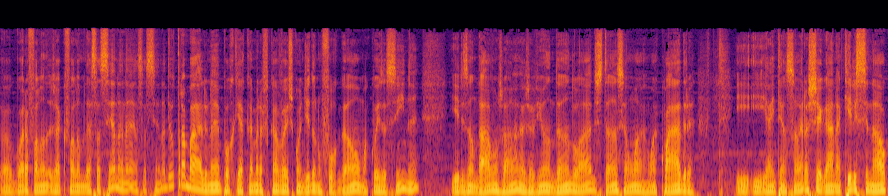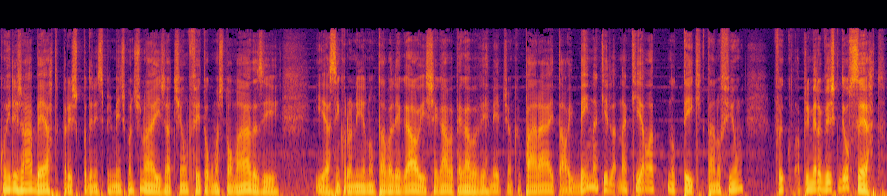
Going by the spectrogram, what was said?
agora falando, já que falamos dessa cena, né? Essa cena deu trabalho, né? Porque a câmera ficava escondida num furgão, uma coisa assim, né? E eles andavam já, já vinham andando lá à distância, uma, uma quadra. E, e a intenção era chegar naquele sinal com ele já aberto, para eles poderem simplesmente continuar. E já tinham feito algumas tomadas e, e a sincronia não estava legal. E chegava, pegava vermelho, tinham que parar e tal. E bem naquele, naquela, no take que está no filme, foi a primeira vez que deu certo.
